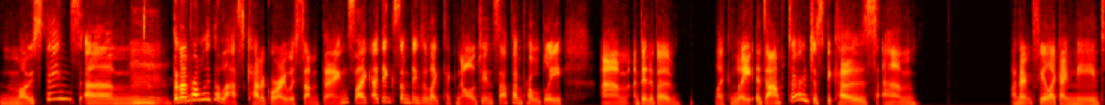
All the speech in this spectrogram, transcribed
most things. Um, Mm. but I'm probably the last category with some things. Like I think some things with like technology and stuff, I'm probably um a bit of a like late adapter just because um I don't feel like I need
